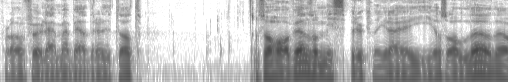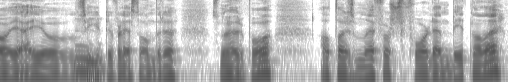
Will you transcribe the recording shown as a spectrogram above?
Mm. For da føler jeg meg bedre ditt og datt. Så har vi en sånn misbrukende greie i oss alle, og det har jeg og sikkert de fleste andre som hører på, at liksom når jeg først får den biten av deg,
